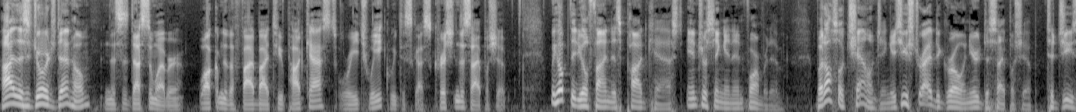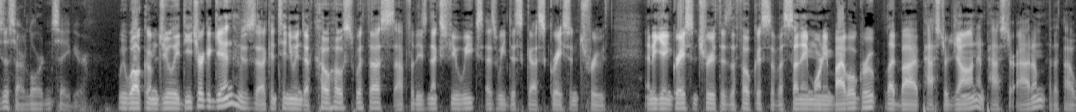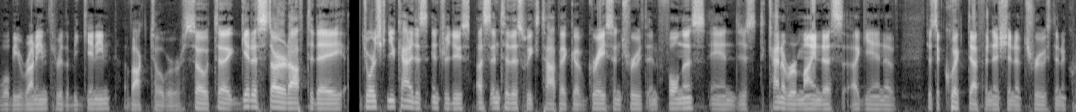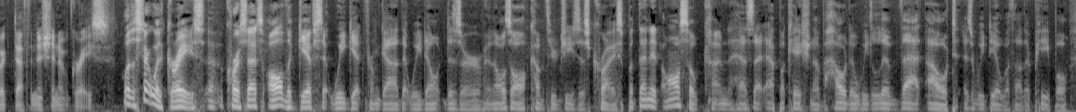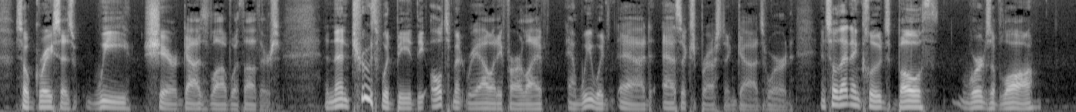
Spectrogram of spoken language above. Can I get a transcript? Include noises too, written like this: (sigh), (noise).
Hi, this is George Denholm. And this is Dustin Weber. Welcome to the 5x2 podcast, where each week we discuss Christian discipleship. We hope that you'll find this podcast interesting and informative, but also challenging as you strive to grow in your discipleship to Jesus, our Lord and Savior. We welcome Julie Dietrich again, who's uh, continuing to co host with us uh, for these next few weeks as we discuss grace and truth. And again, Grace and Truth is the focus of a Sunday morning Bible group led by Pastor John and Pastor Adam that uh, will be running through the beginning of October. So, to get us started off today, George, can you kind of just introduce us into this week's topic of grace and truth in fullness and just kind of remind us again of just a quick definition of truth and a quick definition of grace. Well, to start with grace, uh, of course, that's all the gifts that we get from God that we don't deserve, and those all come through Jesus Christ. But then it also kind of has that application of how do we live that out as we deal with other people. So grace as we share God's love with others. And then truth would be the ultimate reality for our life and we would add as expressed in God's word. And so that includes both words of law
